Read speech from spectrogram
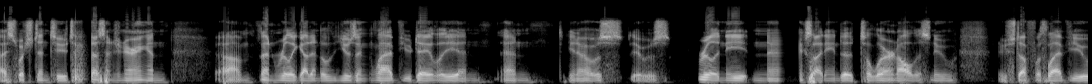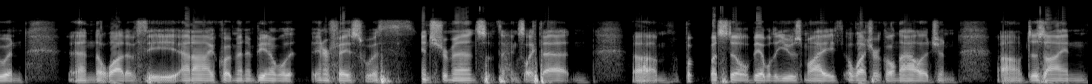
I switched into test engineering, and um, then really got into using LabVIEW daily, and and you know it was it was really neat and exciting to, to learn all this new new stuff with LabVIEW and and a lot of the NI equipment and being able to interface with instruments and things like that, and um, but, but still be able to use my electrical knowledge and uh, design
